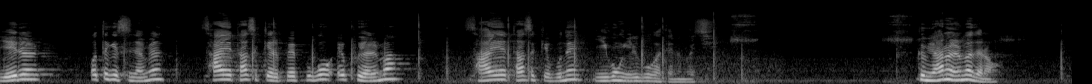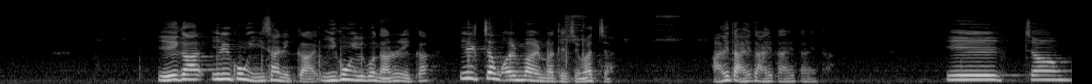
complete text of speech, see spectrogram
얘를 어떻게 쓰냐면 4의 5개를 빼쁘고 F의 얼마? 4의 5개 분의 2019가 되는 거지. 그럼 얘는 얼마 되나? 얘가 1024니까 2019 나누니까 1점 얼마 얼마 되지 맞죠? 아니다 아니다 아니다 아니다 아니다 1점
